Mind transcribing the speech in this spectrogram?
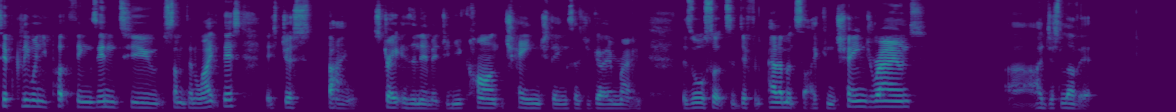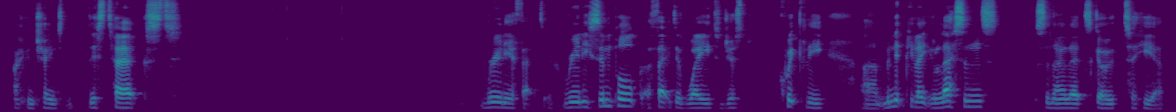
Typically when you put things into something like this, it's just bang, straight as an image and you can't change things as you're going around. There's all sorts of different elements that I can change around. Uh, I just love it. I can change this text. Really effective, really simple but effective way to just quickly uh, manipulate your lessons. So now let's go to here.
